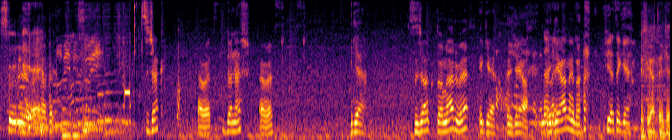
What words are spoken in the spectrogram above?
Suriye. Sıcak, evet, döner, evet. Egea. Sıcak, döner ve Egea. Egea. Egea neden? Fiyat Egea. Fiyat Ege.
